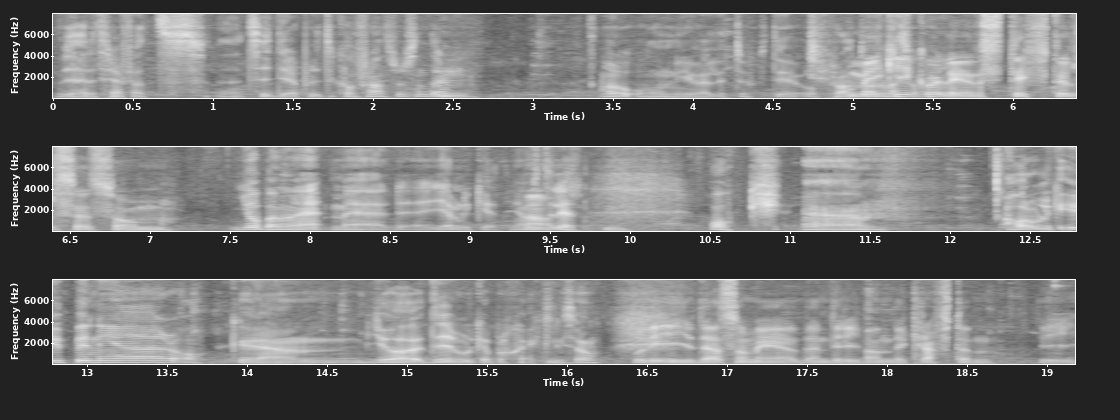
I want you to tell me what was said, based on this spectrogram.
Vi hade träffats eh, tidigare på lite konferenser och sånt där. Mm. Och hon är ju väldigt duktig och pratar Och om de här är en stiftelse som... Jobbar med, med jämlikhet, jämställdhet. Ja, mm. Och ehm, har olika utbildningar och ehm, gör, driver olika projekt liksom. Och det är Ida som är den drivande kraften i...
